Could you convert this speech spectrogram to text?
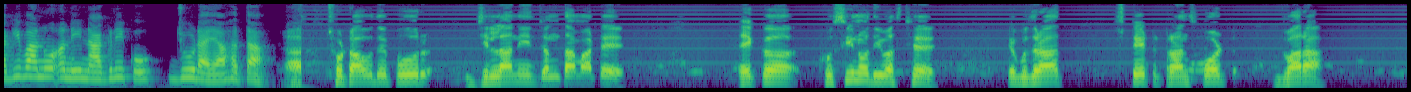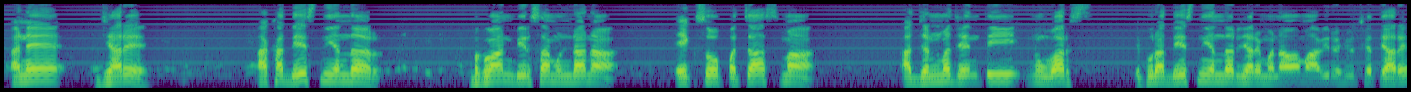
આગેવાનો અને નાગરિકો જોડાયા હતા. છોટાઉદેપુર જિલ્લાની જનતા માટે એક ખુશીનો દિવસ છે કે ગુજરાત સ્ટેટ ટ્રાન્સપોર્ટ દ્વારા અને જ્યારે આખા દેશની અંદર ભગવાન બિરસા મુંડાના એકસો પચાસમાં આ જન્મ જયંતિનું વર્ષ એ પૂરા દેશની અંદર જ્યારે મનાવવામાં આવી રહ્યું છે ત્યારે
